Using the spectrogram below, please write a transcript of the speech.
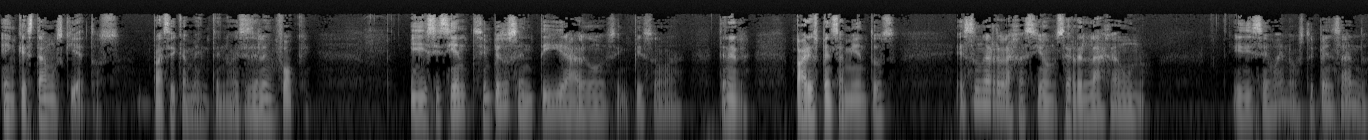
en que estamos quietos, básicamente, ¿no? Ese es el enfoque. Y si, siento, si empiezo a sentir algo, si empiezo a tener varios pensamientos, es una relajación, se relaja uno. Y dice, bueno, estoy pensando.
